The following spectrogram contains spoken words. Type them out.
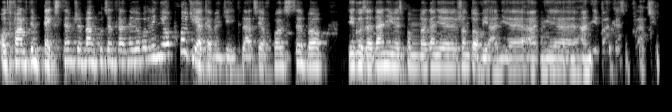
otwartym tekstem, że banku centralnego w ogóle nie obchodzi, jaka będzie inflacja w Polsce, bo jego zadaniem jest pomaganie rządowi, a nie, a nie, a nie walka z inflacją.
